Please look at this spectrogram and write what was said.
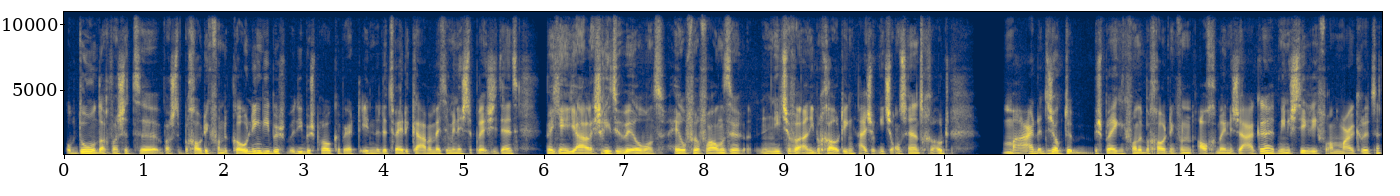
op donderdag was, het, eh, was de begroting van de koning die, die besproken werd in de Tweede Kamer met de minister-president. Beetje een jaarlijks ritueel, want heel veel verandert er niet zoveel aan die begroting. Hij is ook niet zo ontzettend groot. Maar het is ook de bespreking van de begroting van Algemene Zaken, het ministerie van Mark Rutte.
